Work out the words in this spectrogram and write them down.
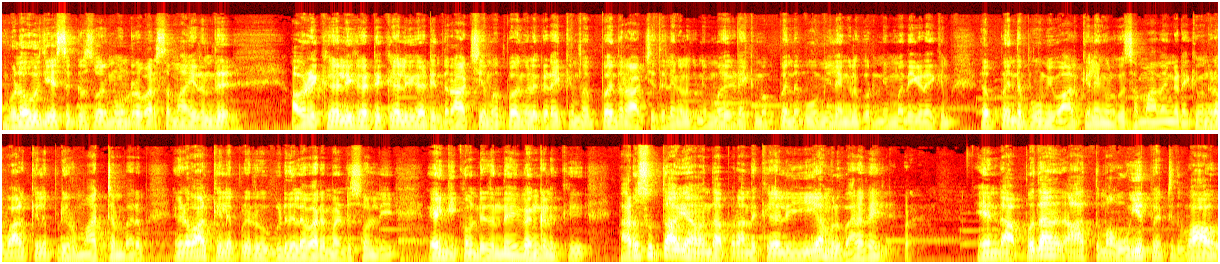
இவ்வளவு இயேசு கிறிஸ்துவர் மூன்று வருஷமாக இருந்து அவரை கேள்வி கேட்டு கேள்வி கேட்டு இந்த ராட்சியம் எப்போ எங்களுக்கு கிடைக்கும்? எப்போ இந்த ராட்சியத்தில் எங்களுக்கு நிம்மதி கிடைக்கும்? எப்போ இந்த பூமியில் எங்களுக்கு ஒரு நிம்மதி கிடைக்கும்? எப்போ இந்த பூமி வாழ்க்கையில் எங்களுக்கு சமாதானம் கிடைக்கும்? எங்களோட வாழ்க்கையில் எப்படி ஒரு மாற்றம் வரும்? எங்களோட வாழ்க்கையில் எப்படி ஒரு விடுதலை வரும் என்று சொல்லி ஏங்கிக் கொண்டிருந்த இவங்களுக்கு பரிசுத்தாவியாக வந்த அப்புறம் அந்த கேள்வியே அவங்களுக்கு வரவே இல்லை. அப்புறம் ஏன்டா அப்போ தான் ஆத்மா உயிர் பெற்றது. வாவ்.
